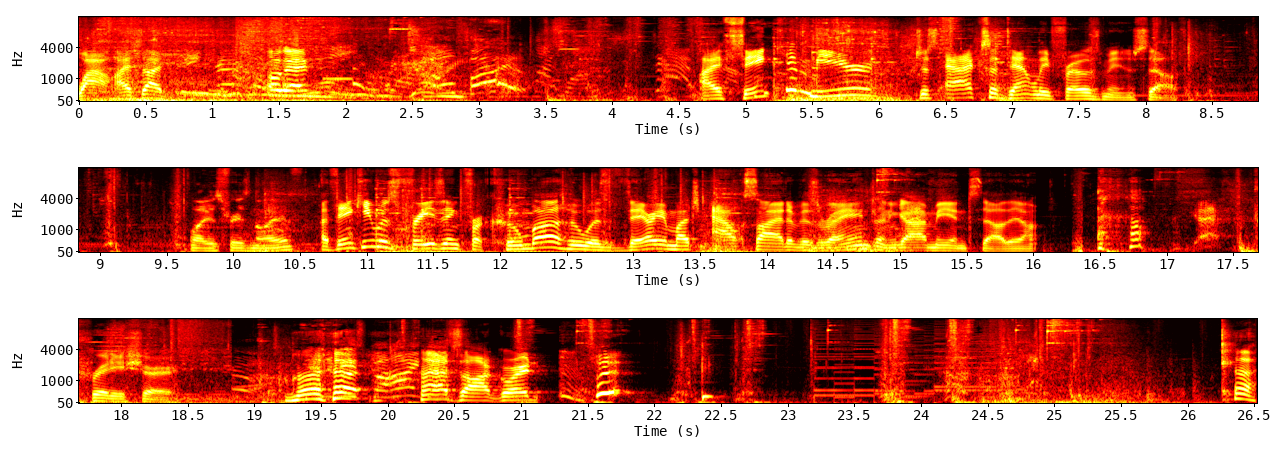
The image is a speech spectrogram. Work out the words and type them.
Wow, I thought. Okay. You're on fire. I think Ymir just accidentally froze me himself. What, was freezing the wave? I think he was freezing for Kumba, who was very much outside of his range and got me instead. Yeah, Yes. Pretty sure. That's awkward. huh. All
